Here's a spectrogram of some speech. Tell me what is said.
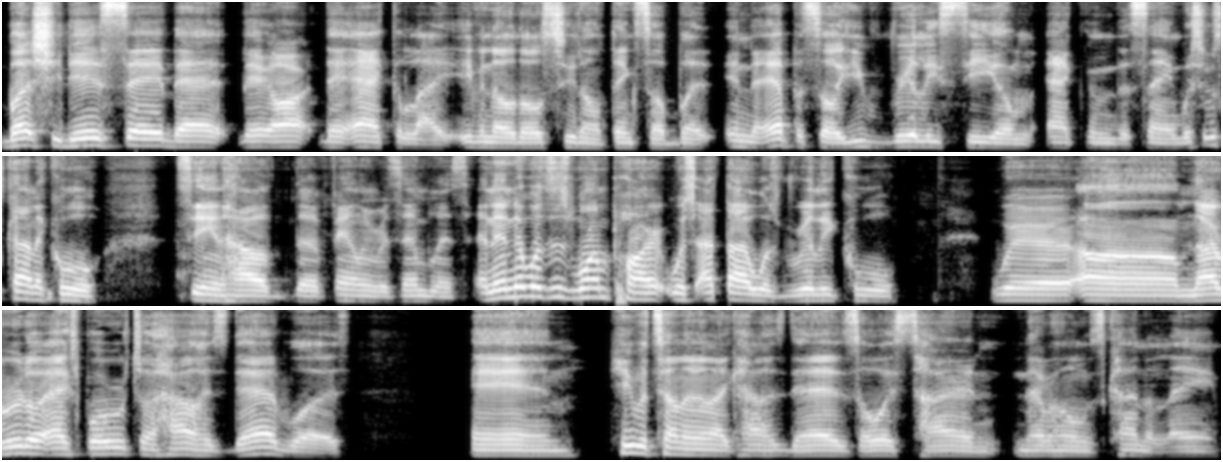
But she did say that they are they act alike, even though those two don't think so. But in the episode, you really see them acting the same, which was kind of cool, seeing how the family resemblance. And then there was this one part which I thought was really cool, where um, Naruto asked Boruto how his dad was, and he was telling him like how his dad is always tired and never home is kind of lame.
